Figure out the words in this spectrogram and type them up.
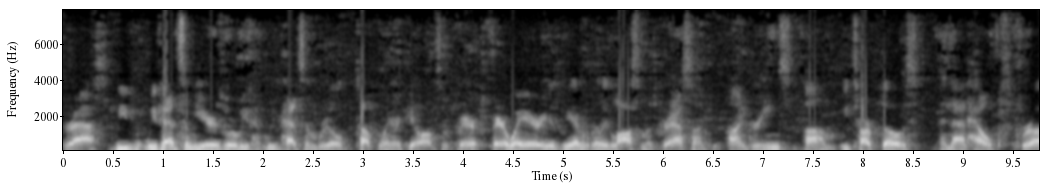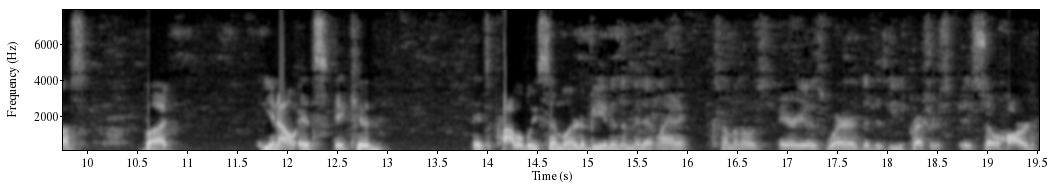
grass. We've we've had some years where we've we've had some real tough winter kill on some fair, fairway areas. We haven't really lost much grass on on greens. Um, we tarp those, and that helps for us. But you know, it's it could it's probably similar to being in the mid Atlantic, some of those areas where the disease pressure is so hard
